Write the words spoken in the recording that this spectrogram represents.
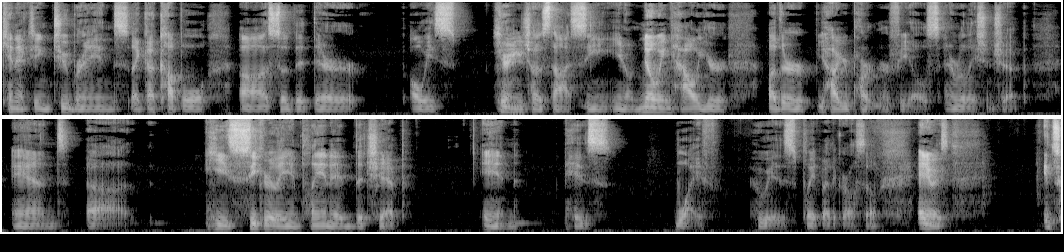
connecting two brains, like a couple, uh, so that they're always hearing each other's thoughts, seeing, you know, knowing how your other, how your partner feels in a relationship. And uh, he's secretly implanted the chip in his wife, who is played by the girl. So, anyways, it's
